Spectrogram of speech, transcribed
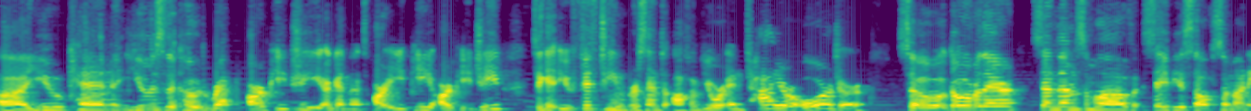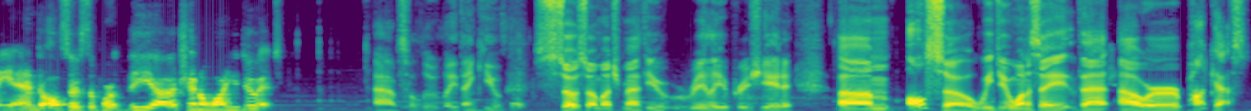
uh, you can use the code REPRPG. Again, that's R E P R P G to get you 15% off of your entire order. So go over there, send them some love, save yourself some money, and also support the uh, channel while you do it. Absolutely. Thank you so, so much, Matthew. Really appreciate it. Um, also, we do want to say that our podcast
